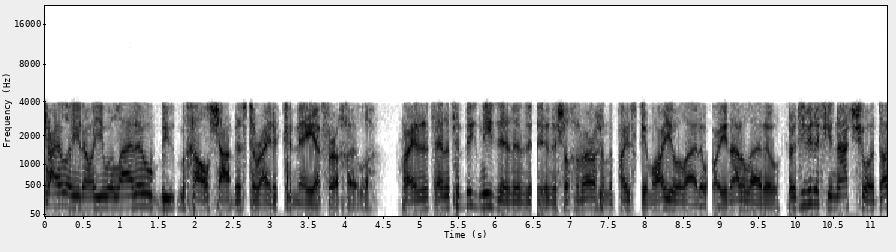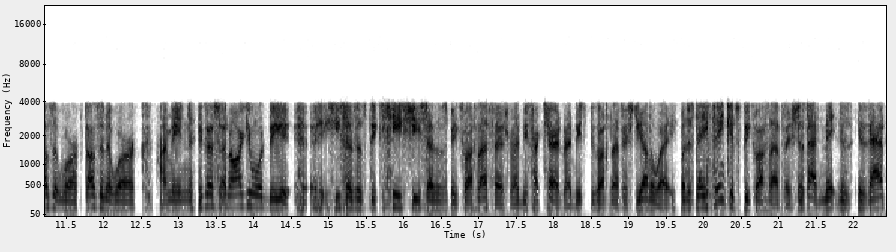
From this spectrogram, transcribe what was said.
shiloh. You know, are you allowed to be Michal Shabbos to write a kameya for a chayla? Right? And it's and it's a big need in, in the in the Shulchan Aruch and the Paiskim. Are you allowed to? Are you not allowed to? It's even if you're not sure, does it work? Doesn't it work? I mean, because an argument would be, he says it's be, he she says it's bikuach nefesh. Maybe fakert. Maybe it's bikuach nefesh the other way. But if they think it's bikuach nefesh, does that make is, is that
